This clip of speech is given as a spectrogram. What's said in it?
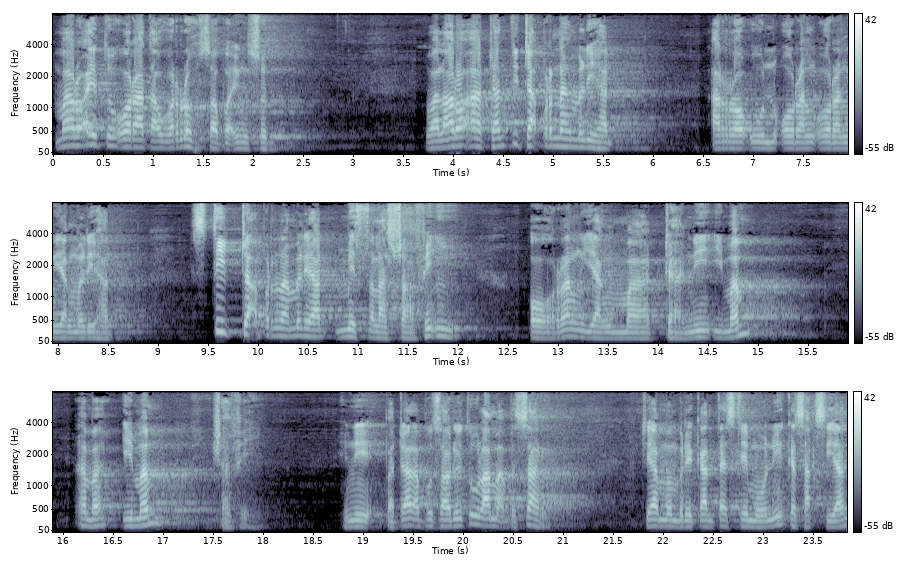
Ma raaitu ora tawarruh sapa ingsun wala ra'a dan tidak pernah melihat ar-raun orang-orang yang melihat tidak pernah melihat mithla Syafi'i orang yang madani imam apa imam Syafi'i ini padahal Abu Thawr itu ulama besar. Dia memberikan testimoni, kesaksian.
